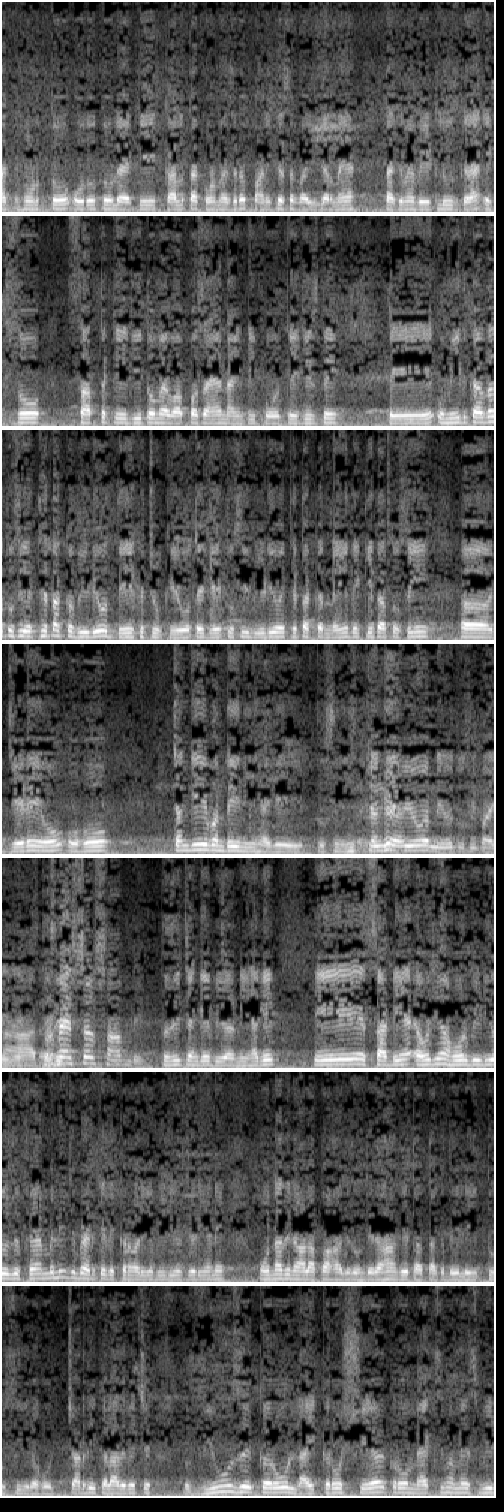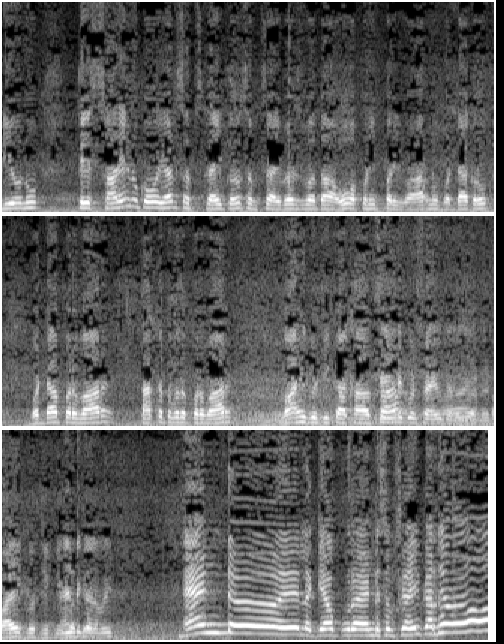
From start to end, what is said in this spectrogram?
ਅੱਜ ਹੁਣ ਤੋਂ ਉਦੋਂ ਤੋਂ ਲੈ ਕੇ ਕੱਲ ਤੱਕ ਹੁਣ ਮੈਂ ਸਿਰਫ ਪਾਣੀ ਤੇ ਸਰਵਾਈਵ ਕਰਨਾ ਹੈ ਤਾਂ ਕਿ ਮੈਂ weight lose ਕਰਾਂ। 107 kg ਤੋਂ ਮੈਂ ਵਾਪਸ ਆਇਆ 94 kgs ਤੇ। ਤੇ ਉਮੀਦ ਕਰਦਾ ਤੁਸੀਂ ਇੱਥੇ ਤੱਕ ਵੀਡੀਓ ਦੇਖ ਚੁੱਕੇ ਹੋ ਤੇ ਜੇ ਤੁਸੀਂ ਵੀਡੀਓ ਇੱਥੇ ਤੱਕ ਨਹੀਂ ਦੇਖੀ ਤਾਂ ਤੁਸੀਂ ਜਿਹੜੇ ਹੋ, ਉਹ ਚੰਗੇ ਬੰਦੇ ਨਹੀਂ ਹੈਗੇ ਤੁਸੀਂ। ਚੰਗੇ ਵਿਊਅਰ ਨਹੀਂ ਹੋ ਤੁਸੀਂ ਭਾਈ ਦੇ। ਪ੍ਰੋਫੈਸਰ ਸਾਹਿਬ ਦੇ ਤੁਸੀਂ ਚੰਗੇ ਵੀਰ ਨਹੀਂ ਹੈਗੇ। ਤੇ ਸਾਡੀਆਂ ਇਹੋ ਜਿਹੀਆਂ ਹੋਰ ਵੀਡੀਓਜ਼ ਫੈਮਿਲੀ 'ਚ ਬੈਠ ਕੇ ਦੇਖਣ ਵਾਲੀਆਂ ਵੀਡੀਓਜ਼ ਜਿਹੜੀਆਂ ਨੇ ਉਹਨਾਂ ਦੇ ਨਾਲ ਆਪਾਂ ਹਾਜ਼ਰ ਹੁੰਦੇ ਰਹਾਂਗੇ। ਤਦ ਤੱਕ ਦੇ ਲਈ ਤੁਸੀਂ ਰਹੋ ਚੜ੍ਹਦੀ ਕਲਾ ਦੇ ਵਿੱਚ। ਵਿਊਜ਼ ਕਰੋ ਲਾਈਕ ਕਰੋ ਸ਼ੇਅਰ ਕਰੋ ਮੈਕਸਿਮਮ ਇਸ ਵੀਡੀਓ ਨੂੰ। ਤੇ ਸਾਰਿਆਂ ਨੂੰ ਕਹੋ ਯਾਰ ਸਬਸਕ੍ਰਾਈਬ ਕਰੋ। ਸਬਸਕ੍ਰਾਈਬਰਸ ਵਧਾਓ ਆਪਣੀ ਪਰਿਵਾਰ ਨੂੰ ਵੱਡਾ ਕਰੋ। ਵੱਡਾ ਪਰਿਵਾਰ ਤਾਕਤਵਰ ਪਰਿਵਾਰ। ਵਾਹਿਗੁਰੂ ਜੀ ਕਾ ਖਾਲਸਾ। ਵਾਹਿਗੁਰੂ ਜੀ ਕੀ ਐਂਡ ਫਤਿਹ। ਐਂਡ ਇਹ ਲੱਗਿਆ ਪੂਰਾ ਐਂਡ ਸਬਸਕ੍ਰਾਈਬ ਕਰ ਦਿਓ।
